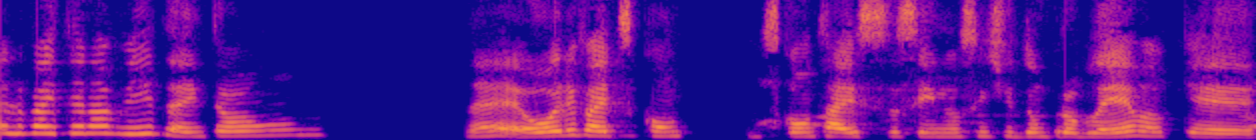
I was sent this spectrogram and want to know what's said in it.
ele vai ter na vida. Então, né, ou ele vai descontar isso assim no sentido de um problema, porque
